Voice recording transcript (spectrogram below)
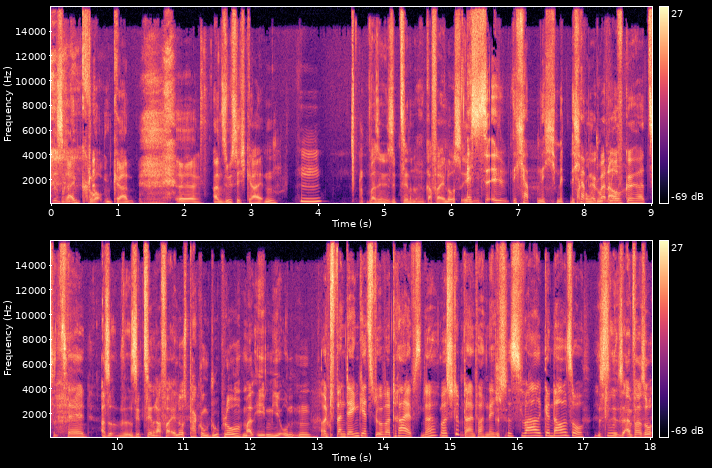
alles reinkloppen kann. Äh, an Süßigkeiten. Weiß ich nicht, 17 Raffaellos eben. Es, äh, ich habe nicht mit, ich habe irgendwann Duplo? aufgehört zu zählen. Also 17 Raffaellos, Packung Duplo, mal eben hier unten. Und man denkt jetzt, du übertreibst, ne? Aber es stimmt einfach nicht. Es war genau so. Es ist einfach so.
